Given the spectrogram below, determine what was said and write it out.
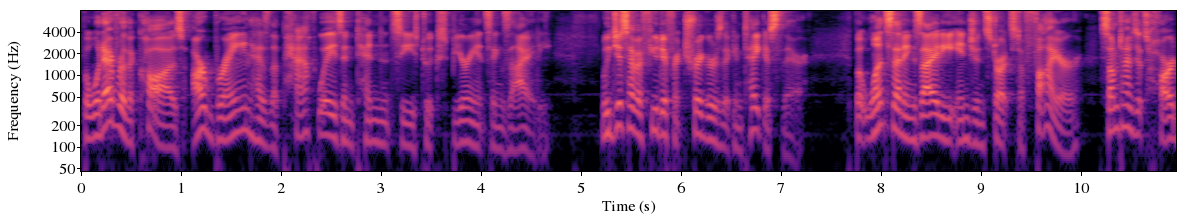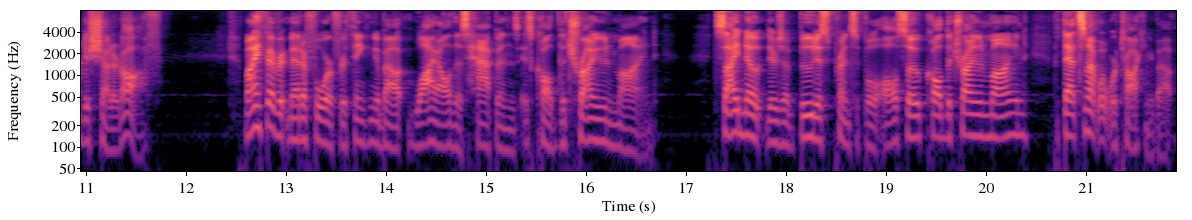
But whatever the cause, our brain has the pathways and tendencies to experience anxiety. We just have a few different triggers that can take us there. But once that anxiety engine starts to fire, sometimes it's hard to shut it off. My favorite metaphor for thinking about why all this happens is called the triune mind. Side note, there's a Buddhist principle also called the triune mind, but that's not what we're talking about.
